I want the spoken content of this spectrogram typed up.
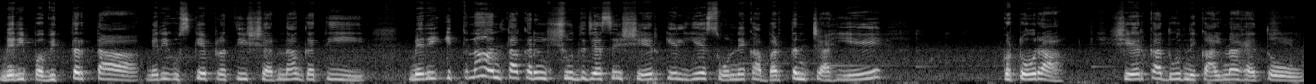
मेरी पवित्रता, मेरी उसके प्रति शरणागति, मेरी इतना अंताकरण शुद्ध जैसे शेर के लिए सोने का बर्तन चाहिए। कटोरा, शेर का दूध निकालना है तो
